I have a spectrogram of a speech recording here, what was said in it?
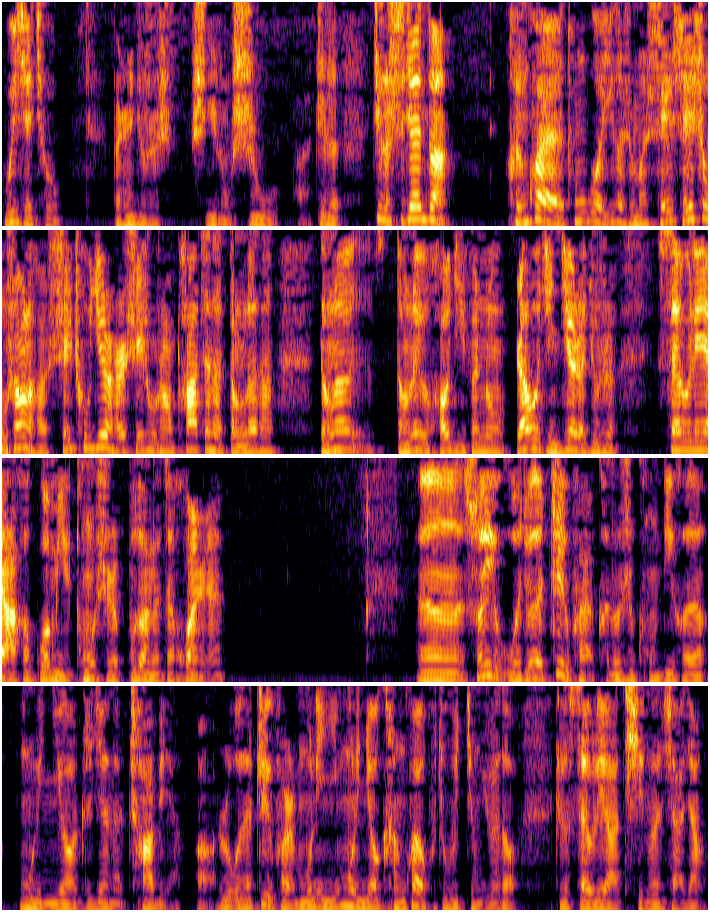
威胁球，本身就是是一种失误啊！这个这个时间段。很快通过一个什么谁谁受伤了哈，谁抽筋还是谁受伤，啪在那等了他，等了等了有好几分钟，然后紧接着就是塞维利亚和国米同时不断的在换人，嗯，所以我觉得这块可能是孔蒂和穆里尼奥之间的差别啊。如果在这块穆里尼穆里尼奥很快就会警觉到这个塞维利亚体能下降，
